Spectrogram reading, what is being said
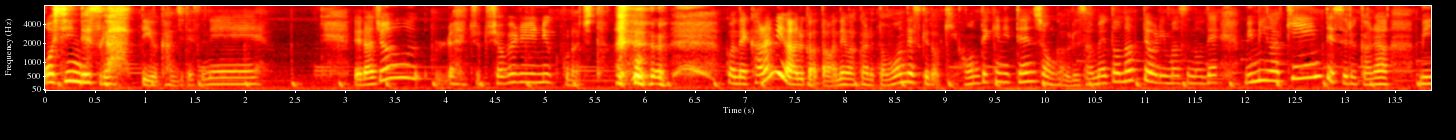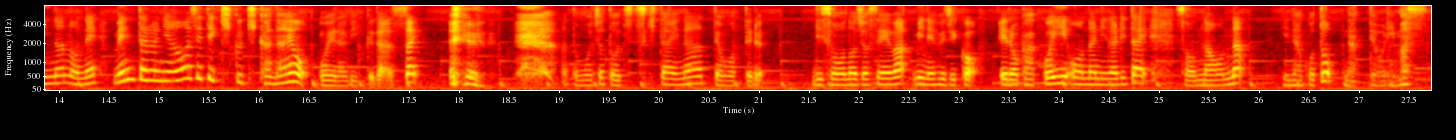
欲しいんですがっていう感じですね。でラジオ ちょっと喋りにくくなっちゃった。これね絡みがある方はねわかると思うんですけど基本的にテンションがうるさめとなっておりますので耳がキーンってするからみんなのねメンタルに合わせて聞く聞かないをお選びください。あともうちょっと落ち着きたいなって思ってる。理想の女性は峰不二子。エロかっこいい女になりたい。そんな女になことなっております。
